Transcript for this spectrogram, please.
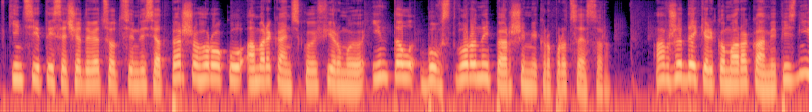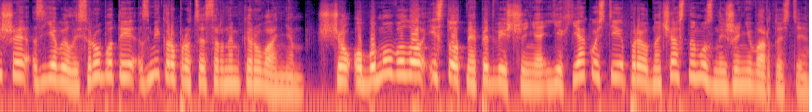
В кінці 1971 року американською фірмою Intel був створений перший мікропроцесор. А вже декількома роками пізніше з'явились роботи з мікропроцесорним керуванням, що обумовило істотне підвищення їх якості при одночасному зниженні вартості.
